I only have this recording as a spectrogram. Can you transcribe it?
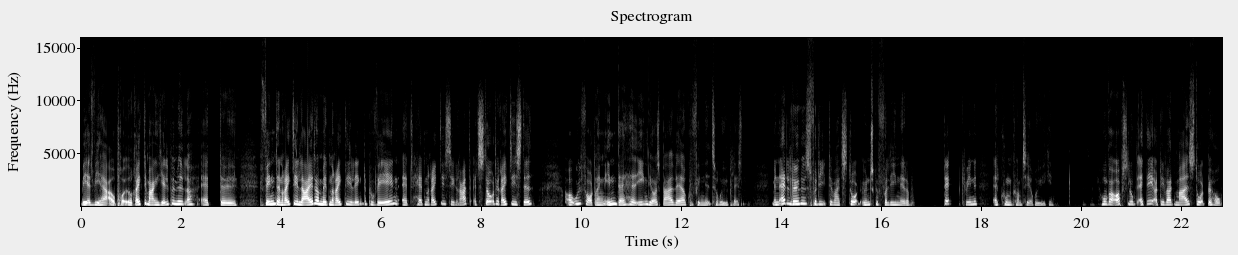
ved at vi har afprøvet rigtig mange hjælpemidler, at øh, finde den rigtige lighter med den rigtige længde på vægen, at have den rigtige cigaret, at stå det rigtige sted. Og udfordringen inden da havde egentlig også bare været at kunne finde ned til rygepladsen. Men alt lykkedes, fordi det var et stort ønske for lige netop den kvinde at kunne komme til at ryge igen. Hun var opslugt af det, og det var et meget stort behov.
